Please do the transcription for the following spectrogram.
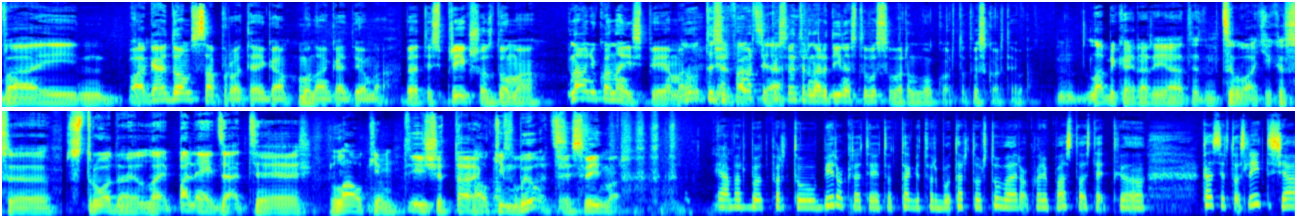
vai Pagaidām saprotīgā, manā gadījumā. Bet es priekšos domāju, nav neko neizpējama. Nu, tas ir fakts, jā. Kas veterināra dienestu visu var nokārtot, visu kārtībā. labi, ka ir arī jā, cilvēki, kas uh, strādāja, lai palīdzētu uh, laukiem? Tieši tā. Laukim konsultācijas vienmēr. Jā, varbūt par to birokratiju. Tad tagad, varbūt ar to tu vairāk vari pastāstīt, ka, kas ir tos lītis, jā,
